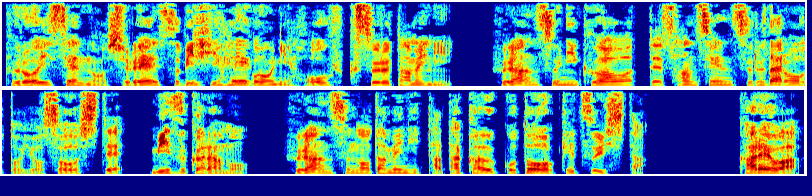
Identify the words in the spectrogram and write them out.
プロイセンのシュレースビヒ併合に報復するために、フランスに加わって参戦するだろうと予想して、自らもフランスのために戦うことを決意した。彼は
